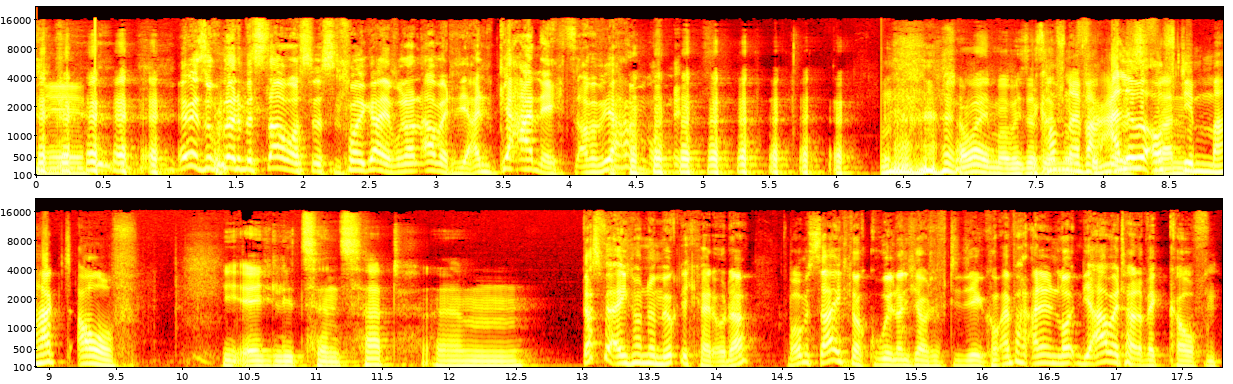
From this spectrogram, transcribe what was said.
nee. ja, wir suchen Leute mit Star Wars, das ist voll geil. Woran arbeitet ihr? An gar nichts, aber wir haben euch. Schau mal, ob ich das Wir kaufen einfach alle auf dem Markt auf. EA die Lizenz hat. Ähm das wäre eigentlich noch eine Möglichkeit, oder? Warum ist da eigentlich noch Google noch nicht auf die Idee gekommen? Einfach allen Leuten die Arbeiter wegkaufen.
